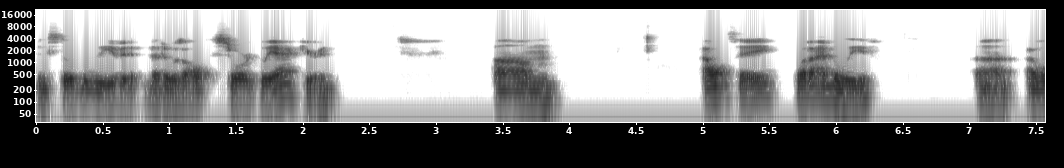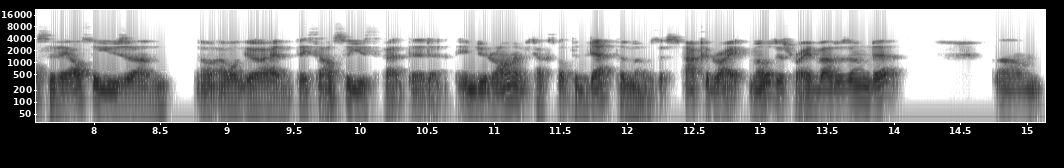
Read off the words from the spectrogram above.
and still believe it that it was all historically accurate. Um, I won't say what I believe. Uh, I will say they also use um. Oh, I won't go ahead. They also use the fact that uh, in Deuteronomy talks about the death of Moses. How could write Moses write about his own death? Um,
